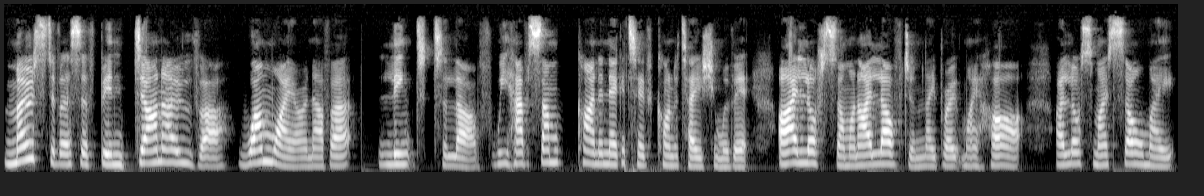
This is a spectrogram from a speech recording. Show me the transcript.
most of us have been done over one way or another linked to love. We have some kind of negative connotation with it. I lost someone, I loved them, they broke my heart. I lost my soulmate.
